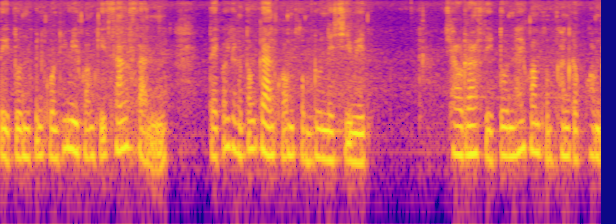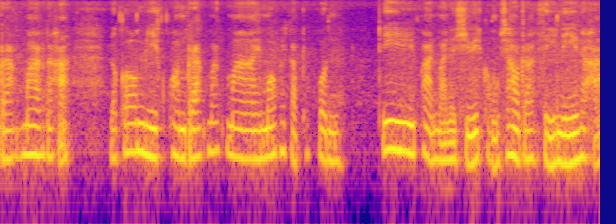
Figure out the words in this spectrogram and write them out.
ศีตุลเป็นคนที่มีความคิดสร้างสรรค์ แต่ก็ยังต้องการความสมดุลในชีวิต ชาวราศีตุลให้ความสำคัญกับความรักมากนะคะ แล้วก็มีความรักมากมาย มอบให้กับทุกคนที่ผ่านมาในชีวิตของชาวราศีนี้นะคะ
